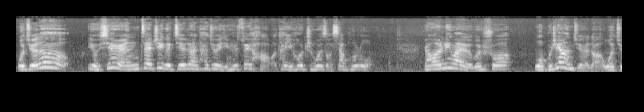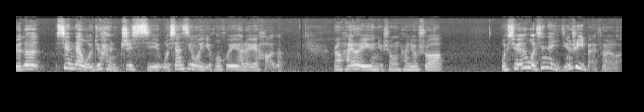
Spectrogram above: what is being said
我觉得有些人在这个阶段他就已经是最好了，他以后只会走下坡路。然后另外有个说，我不这样觉得，我觉得现在我就很窒息，我相信我以后会越来越好的。然后还有一个女生，她就说，我觉得我现在已经是一百分了，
